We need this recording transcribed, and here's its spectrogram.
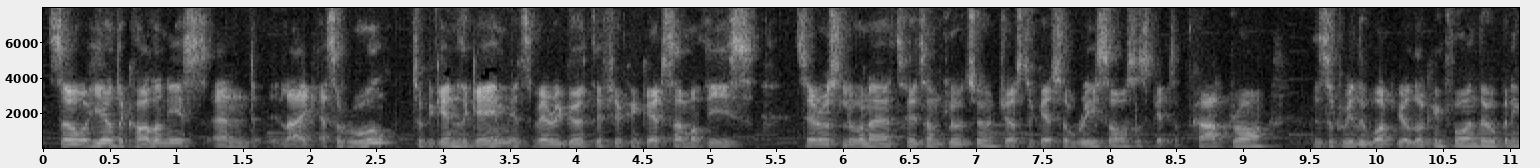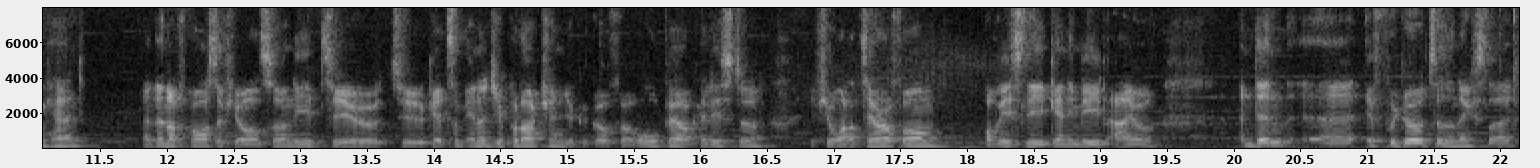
So here are the colonies, and like as a rule, to begin the game, it's very good if you can get some of these Ceres Luna, Triton Pluto, just to get some resources, get some card draw. This is really what you're looking for in the opening hand. And then, of course, if you also need to to get some energy production, you could go for Europa or Callisto. If you want a terraform, obviously Ganymede, Io. And then uh, if we go to the next slide.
